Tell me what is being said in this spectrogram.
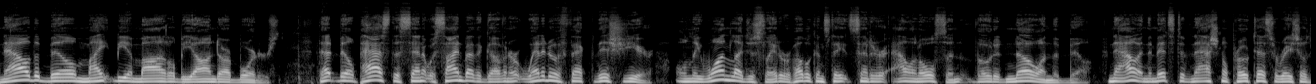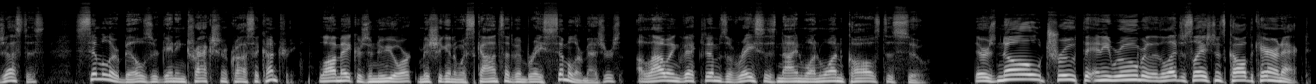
Now the bill might be a model beyond our borders. That bill passed the Senate, was signed by the governor, went into effect this year. Only one legislator, Republican State Senator Alan Olson, voted no on the bill. Now, in the midst of national protests for racial justice, similar bills are gaining traction across the country. Lawmakers in New York, Michigan, and Wisconsin have embraced similar measures, allowing victims of racist 911 calls to sue. There's no truth to any rumor that the legislation is called the Karen Act.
